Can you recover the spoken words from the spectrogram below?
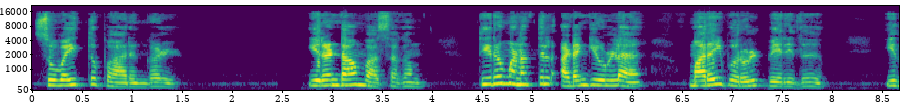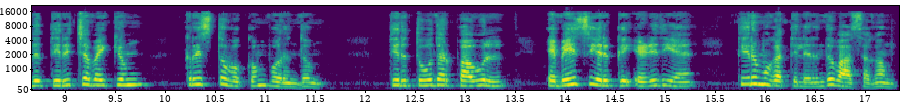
சுவைத்து பாருங்கள். இரண்டாம் வாசகம். திருமணத்தில் அடங்கியுள்ள மறைபொருள் பெரிது. இது திருச்சபைக்கும் கிறிஸ்துவுக்கும் பொருந்தும். திருத்தூதர் பவுல் எபேசியருக்கு எழுதிய திருமுகத்திலிருந்து வாசகம்.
